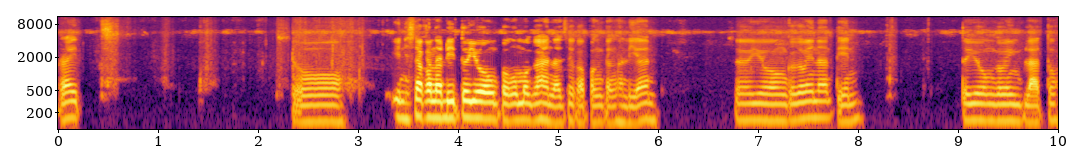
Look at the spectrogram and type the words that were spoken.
right So, inista ka na dito yung pangumagahan at saka pangtanghalian. So, yung gagawin natin, ito yung gawing plato.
